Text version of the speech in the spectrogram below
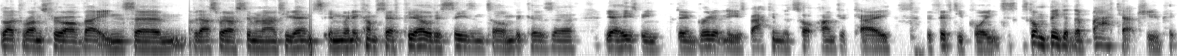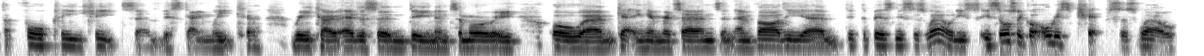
blood runs through our veins. Um, but that's where our similarity ends in when it comes to FPL this season, Tom. Because uh, yeah, he's been doing brilliantly. He's back in the top 100k with 50 points. He's gone big at the back. Actually, he picked up four clean sheets um, this game week. Uh, Rico, Ederson, Digne, and Tomori all um, getting him returns, and, and Vardy um, did the business as well. And he's he's also got all his chips as well.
